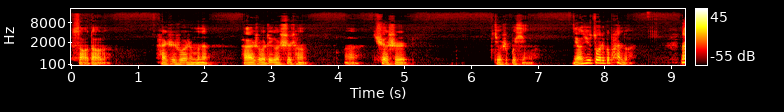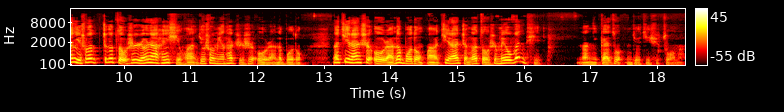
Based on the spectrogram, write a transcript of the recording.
扫到了，还是说什么呢？还是说这个市场啊，确实就是不行了？你要去做这个判断，那你说这个走势仍然很喜欢，就说明它只是偶然的波动。那既然是偶然的波动啊，既然整个走势没有问题，那你该做你就继续做嘛。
